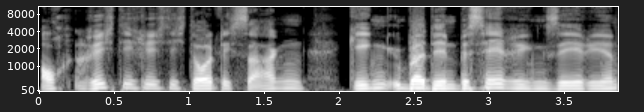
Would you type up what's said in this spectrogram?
auch richtig, richtig deutlich sagen, gegenüber den bisherigen Serien,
